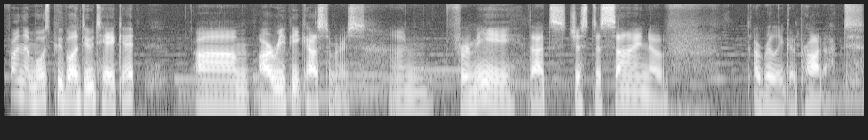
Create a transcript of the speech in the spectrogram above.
I find that most people that do take it um, are repeat customers. And for me, that's just a sign of a really good product.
